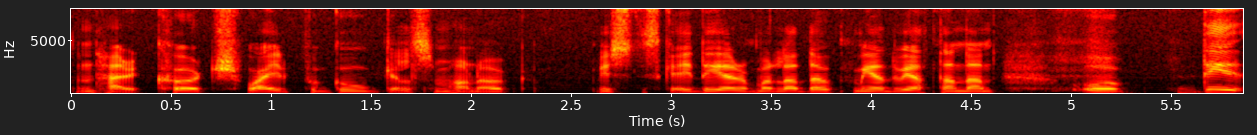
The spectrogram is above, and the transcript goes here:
den här Kurt Schweid på Google som har några mystiska idéer om att ladda upp medvetanden. Och det,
